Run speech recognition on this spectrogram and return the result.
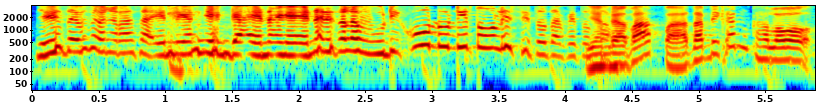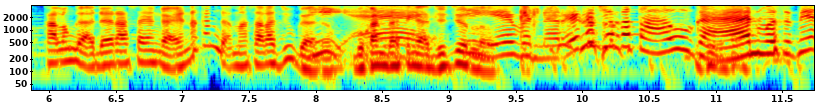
Jadi saya misalnya ngerasain yang yang nggak enak nggak enak, misalnya Budi kudu ditulis itu tapi tetap. Ya nggak apa-apa, tapi kan kalau kalau nggak ada rasa yang nggak enak kan nggak masalah juga dong. Iya, Bukan berarti nggak jujur loh. Iya benar. Ya kan siapa tahu kan. Maksudnya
